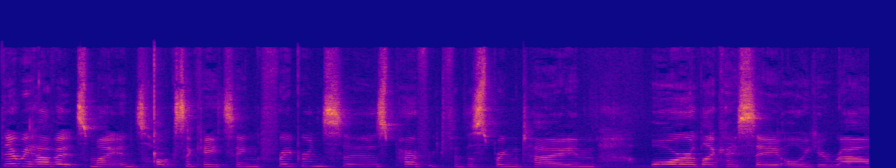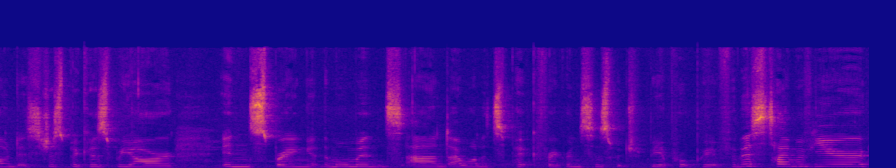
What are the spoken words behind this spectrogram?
There we have it, my intoxicating fragrances, perfect for the springtime, or like I say all year round, it's just because we are in spring at the moment and I wanted to pick fragrances which would be appropriate for this time of year.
